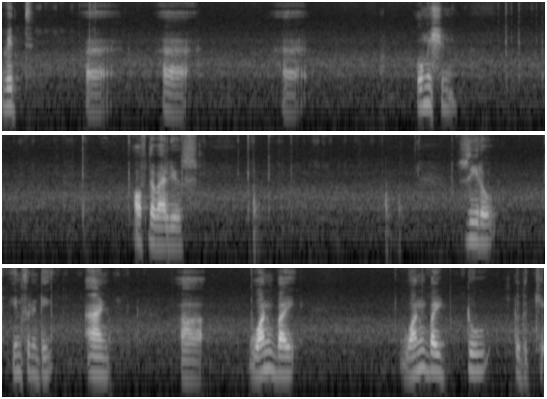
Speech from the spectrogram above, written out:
with uh, uh, uh, omission of the values 0 infinity and 1 by 1 by 2 to the k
